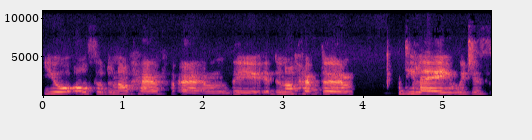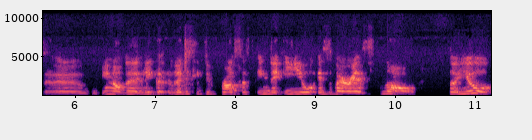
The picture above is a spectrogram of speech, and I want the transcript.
you also do not have um, the do not have the delay, which is uh, you know the legal, legislative process in the EU is very slow. So you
